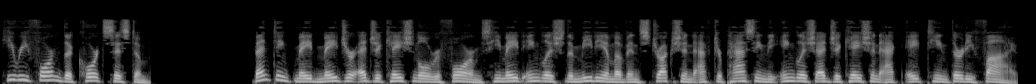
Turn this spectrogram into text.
He reformed the court system, Bentinck made major educational reforms he made English the medium of instruction after passing the English Education Act 1835,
